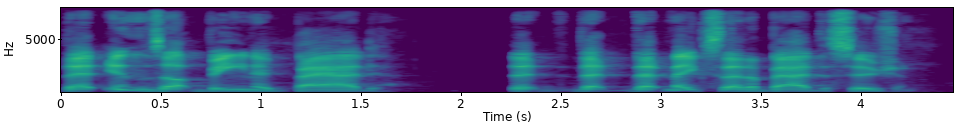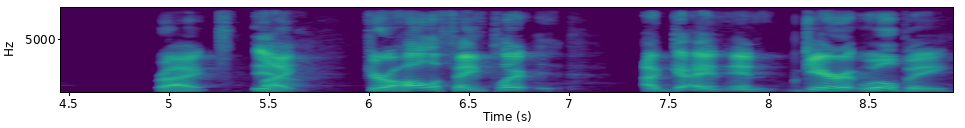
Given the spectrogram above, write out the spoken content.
that ends up being a bad that that that makes that a bad decision. Right? Yeah. Like if you're a Hall of Fame player a guy and, and Garrett will be,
